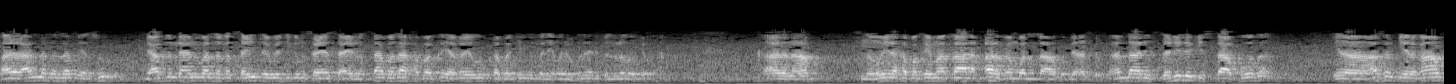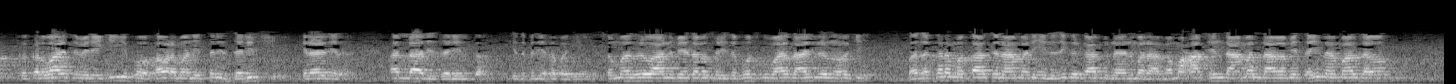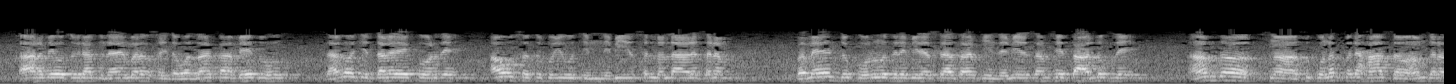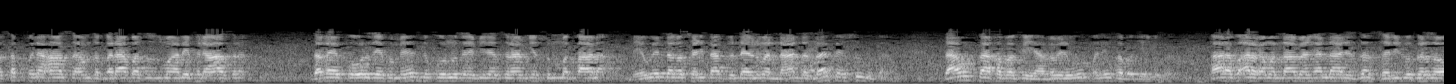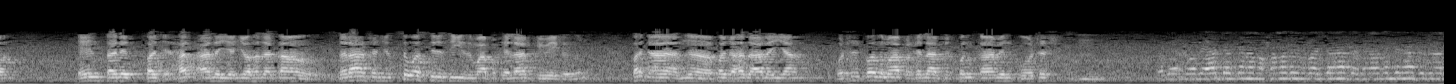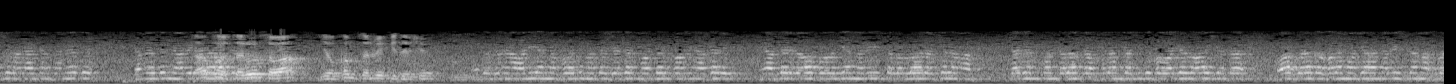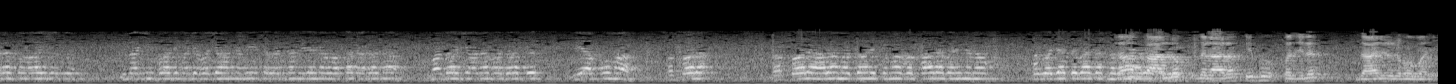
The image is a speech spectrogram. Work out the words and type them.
قال الله كذا يسوع. عبد الله بن عمر ذكر سعيد بن ذكر سعيد سعيد استا بدا خبر کہ اگر وہ خبر کہ بڑے بڑے خدا نے بدل ہو قال نعم. نو الى خبر ما قال ارغم الله بان الله نے دلیل کی استا پودا اصل کی رقام کڑوار سے ملے گی کہ خبر مانی تری ذلیل شی کنارے دینا اللہ دی ذلیل کا کہ تو خبر کی سمجھ لو ان بے تک سید کو کو بعد دال نہ ہو کی. بذکر مقاصد عملی ذکر کا دنیا مرا محاسن عمل، دا میں صحیح نہ مال دا کار بے تو دنیا مرا سید وذا کا بے تو داغو چ دغے کور دے۔ او ست بیوت النبی صلی اللہ علیہ وسلم۔ بمن دو کورن نبی صلی اللہ علیہ وسلم کی، نبی صلی اللہ علیہ وسلم سے تعلق دے۔ ہم دو سکونت پر حاصل ہم دو سب پر حاصل ہم دو قرابت زمانے پر حاصل دغه کور دے میں دو کور نو نبی علیہ السلام کے ثم قال، میں وہ دغه سڑی عبد الله بن عمر نال لذا کیسو کا داو تا خبر کی اگر وہ پنے خبر کی قال فارغم الله من الله عزت سری کو کر دو ان طرف فجحت علی جهد کا ثلاثه جس وسر سی ما پر خلاف کی وے کہ فجحت علی وشن کو ما پر خلاف کی کامل کوشش۔ ضرور سوا جو کم سلوے کی نبی صلی اللہ علیہ وسلم لگن کن طرف سلام کا جدو فوجی عائشہ اور فرق فلم جاء نبی صلی اللہ علیہ وسلم وسلم وقت ارنا مدر شانا فضات ليقوم فقال فقال على مكان كما فقال بيننا تعلق دلالت کی فضیلت نہ ہوانی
